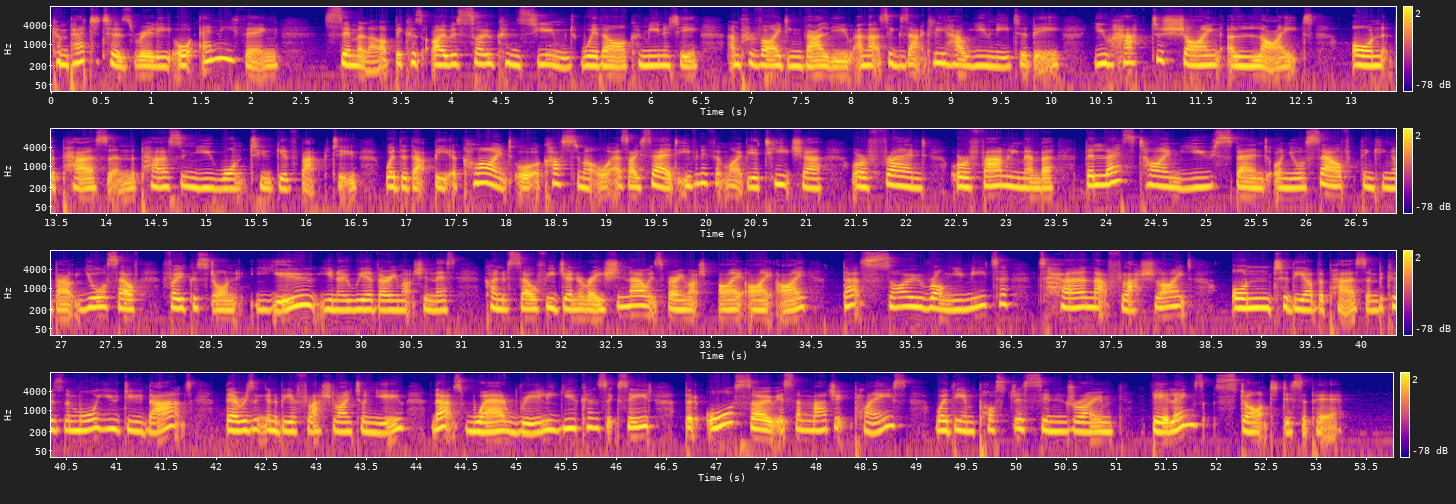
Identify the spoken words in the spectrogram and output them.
competitors really or anything similar because I was so consumed with our community and providing value. And that's exactly how you need to be. You have to shine a light on the person, the person you want to give back to, whether that be a client or a customer, or as I said, even if it might be a teacher or a friend or a family member, the less time you spend on yourself, thinking about yourself, focused on you. You know, we are very much in this kind of selfie generation now. It's very much I, I, I. That's so wrong. You need to turn that flashlight onto the other person because the more you do that, there isn't going to be a flashlight on you. That's where really you can succeed. But also, it's the magic place where the imposter syndrome feelings start to disappear.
